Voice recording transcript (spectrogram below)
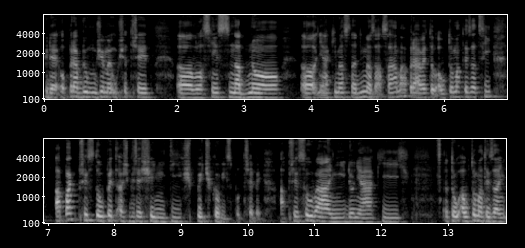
kde opravdu můžeme ušetřit o, vlastně snadno o, nějakýma snadnýma zásahama, právě tou automatizací, a pak přistoupit až k řešení té špičkové spotřeby a přesouvání do nějakých tou, automatiza-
